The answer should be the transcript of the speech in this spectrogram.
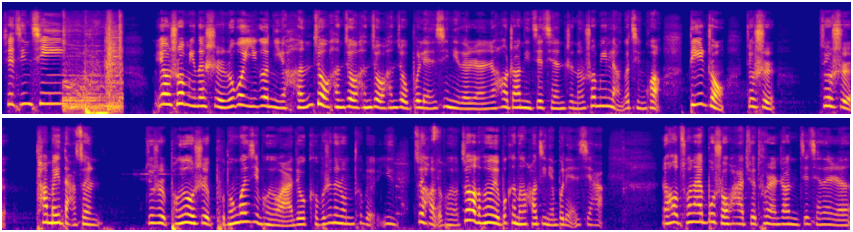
谢青青。”要说明的是，如果一个你很久很久很久很久不联系你的人，然后找你借钱，只能说明两个情况。第一种就是，就是他没打算，就是朋友是普通关系朋友啊，就可不是那种特别一最好的朋友，最好的朋友也不可能好几年不联系哈。然后从来不说话却突然找你借钱的人，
